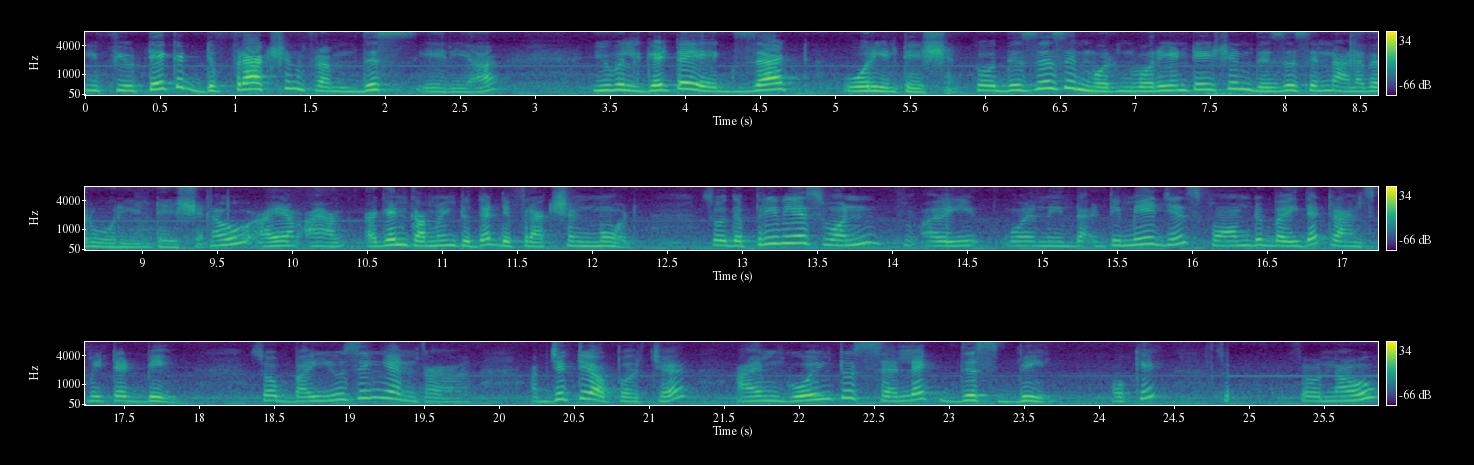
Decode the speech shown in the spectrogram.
if you take a diffraction from this area you will get a exact orientation. So, this is in one orientation, this is in another orientation. Now, I am, again coming to the diffraction mode. So, the previous one, uh, one that image is formed by the transmitted beam. So, by using an uh, objective aperture, I am going to select this beam. Okay. So, So, now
